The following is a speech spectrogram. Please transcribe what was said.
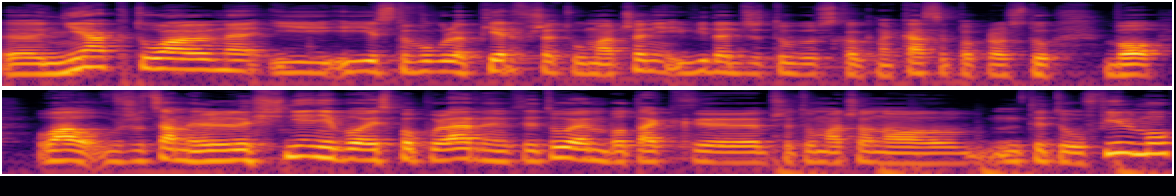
e, nieaktualne i, i jest to w ogóle pierwsze tłumaczenie i widać, że tu był skok na kasę po prostu, bo wow, wrzucamy Lśnienie, bo jest popularnym tytułem, bo tak e, przetłumaczono tytuł filmu,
